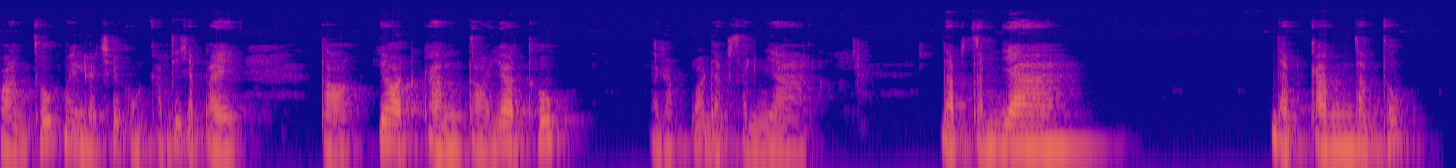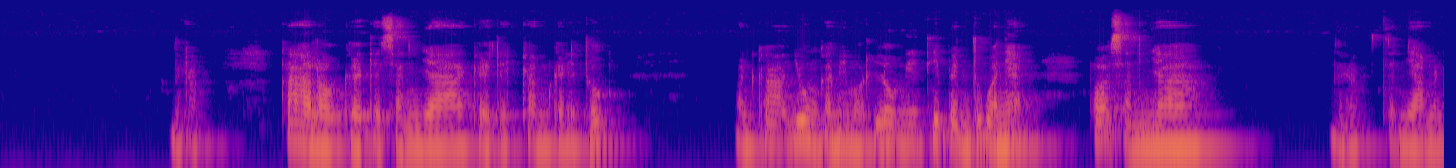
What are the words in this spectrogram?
ความทุกข์ไม่เหลือเชื้อของกรรมที่จะไปต่อยอดกรรมต่อยอดทุกข์นะครับเพราะดับสัญญา ดับสัญญา ดับกรรม ดับทุกข์นะครับ ถ้าเราเกิดแต่สัญญา เกิดแต่กรรม เกิดแต่ทุกข์ มันก็ยุ่งกันไปหมดโลกนี้ที่เป็นทุกวันนี้เพราะสัญญา นะครับ สัญญามัน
